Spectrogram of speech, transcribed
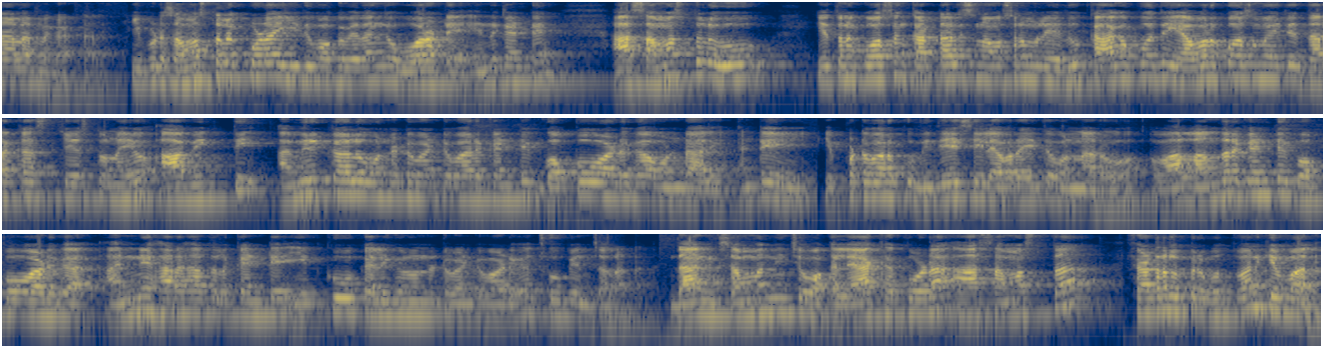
డాలర్లు కట్టాలి. ఇప్పుడు సంస్థలకు కూడా ఇది ఒక విధంగా ఊరటే. ఎందుకంటే ఆ సంస్థలు ఇతని కోసం కట్టాల్సిన అవసరం లేదు. కాకపోతే ఎవరి కోసం అయితే దరఖాస్తు చేస్తున్నాయో ఆ వ్యక్తి అమెరికాలో ఉన్నటువంటి వారి కంటే గొప్పవాడుగా ఉండాలి. అంటే ఇప్పటి వరకు విదేశీయులు ఎవరైతే ఉన్నారో వాళ్ళందరికంటే గొప్పవాడుగా అన్ని అర్హతల కంటే ఎక్కువ కలిగి ఉన్నటువంటి వాడిగా చూపించాలట. దానికి సంబంధించి ఒక లేఖ కూడా ఆ సంస్థ ఫెడరల్ ప్రభుత్వానికి ఇవ్వాలి.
